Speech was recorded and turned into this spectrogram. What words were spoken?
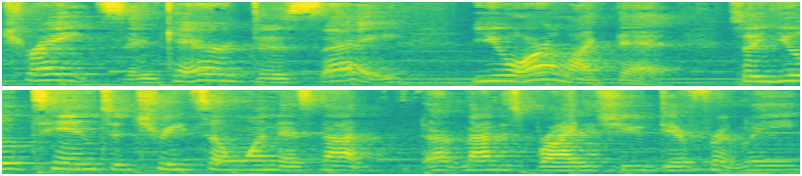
traits and characters say, you are like that. So you'll tend to treat someone that's not uh, not as bright as you differently.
